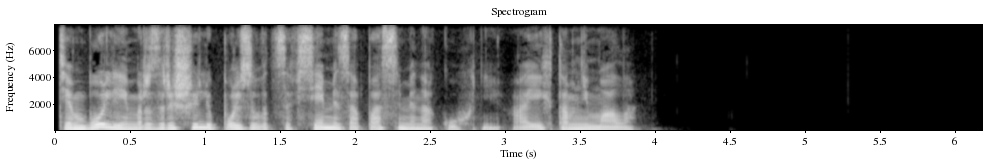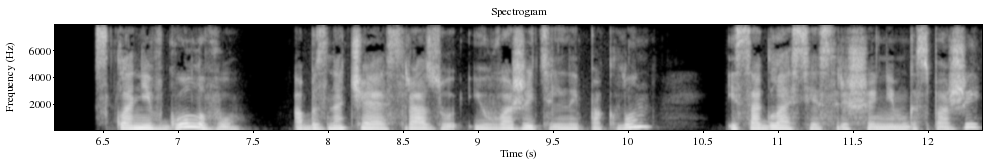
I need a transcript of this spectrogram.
Тем более им разрешили пользоваться всеми запасами на кухне, а их там немало. Склонив голову, обозначая сразу и уважительный поклон, и согласие с решением госпожи,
